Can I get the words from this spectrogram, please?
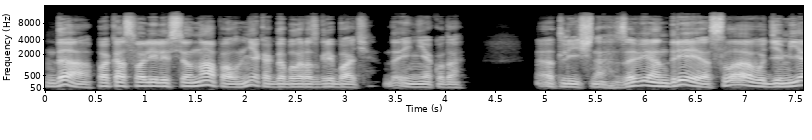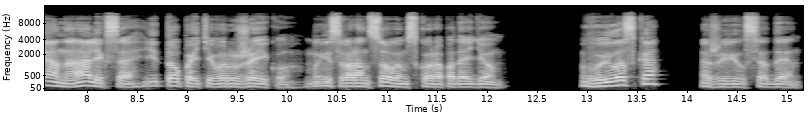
Да, пока свалили все на пол, некогда было разгребать, да и некуда. Отлично. Зови Андрея, Славу, Демьяна, Алекса и топайте в оружейку. Мы с Воронцовым скоро подойдем. Вылазка? Оживился Дэн.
